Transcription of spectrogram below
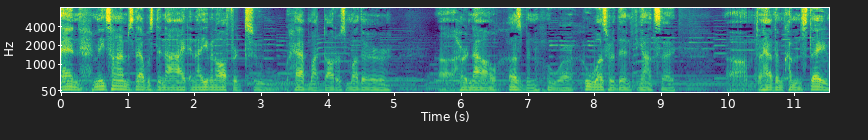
and many times that was denied, and I even offered to have my daughter's mother, uh, her now husband, who uh, who was her then fiance, um, to have them come and stay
